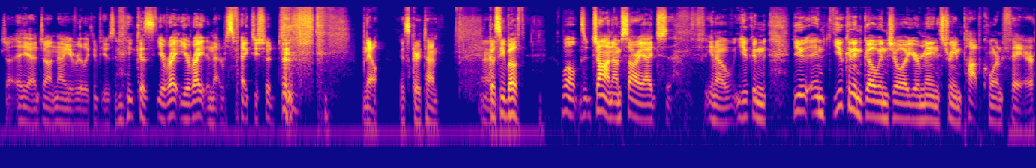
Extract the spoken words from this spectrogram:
John, yeah, John. Now you're really confusing me because you're right. You're right in that respect. You should. no, it's a great time. All Go see both. well, John, I'm sorry. I, you know, you can you and you can go enjoy your mainstream popcorn fare.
